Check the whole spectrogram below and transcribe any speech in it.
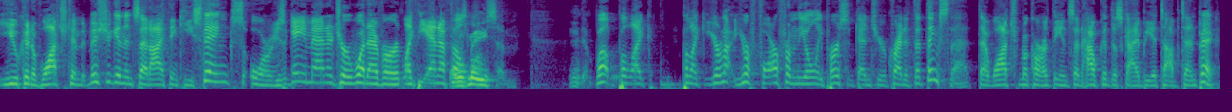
You could have watched him at Michigan and said, I think he stinks, or he's a game manager, whatever. Like, the NFL loves him. Well, but like, but like, you're not. You're far from the only person, Ken, to your credit, that thinks that. That watched McCarthy and said, "How could this guy be a top ten pick?"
